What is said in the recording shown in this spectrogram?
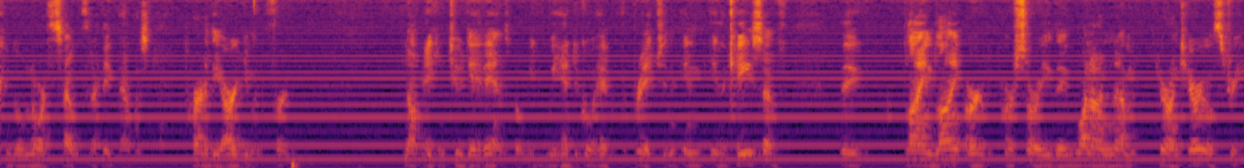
can go north-south, and I think that was part of the argument for not making two dead ends, but we, we had to go ahead with the bridge. In, in, in the case of the blind line, or, or sorry, the one on, um, here Ontario Street,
